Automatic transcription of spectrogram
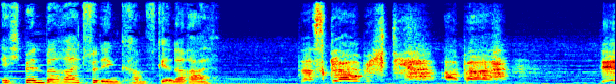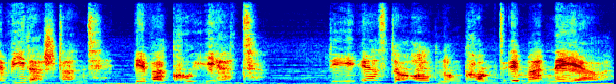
Ich bin bereit für den Kampf, General. Das glaube ich dir, aber der Widerstand evakuiert. Die erste Ordnung kommt immer näher.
